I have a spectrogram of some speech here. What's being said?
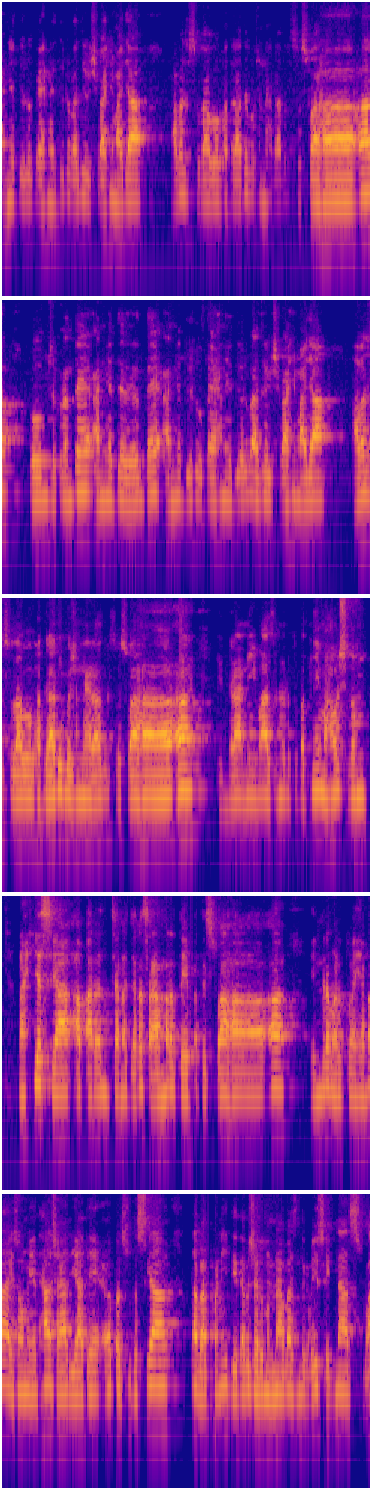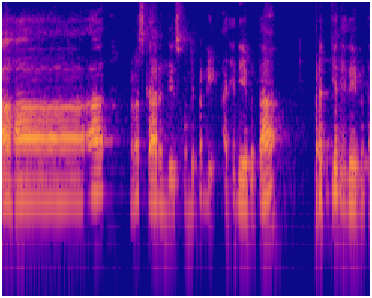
अन्यद्रूपेणेद्रुवासविश्वाहिमाया अवसुदाव भद्राते वशनेहरात्र स्वाहा ओम शुक्रंते अन्यदेयन्ते अन्यद्रूपेणेद्रुवासविश्वाहिमाया అవధ సుధావో భద్రాది పుష్ణరాదు స్వాహ భుజన్హరాదు స్వాహా ఇంద్రాణి వాసునరుతు పత్ని మహౌషధం నహ్యస్య అపరంచన జర సామరతే పతి స్వాహ ఇంద్రమరుత్మహ్యపాయ సోమేధాచార్యాతే అపసుతస్య తవర్పణి దేదవ శర్మన్నావాసంత కవి స్విఘ్నా స్వాహ నమస్కారం చేసుకొని చెప్పండి అధిదేవత ప్రత్యధిదేవత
